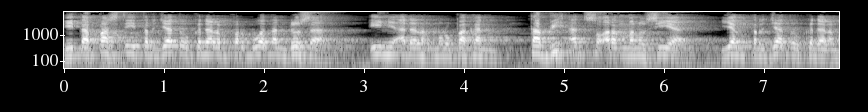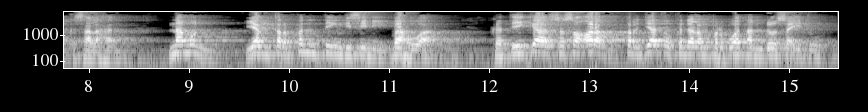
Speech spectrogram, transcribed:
Kita pasti terjatuh ke dalam perbuatan dosa. Ini adalah merupakan tabiat seorang manusia yang terjatuh ke dalam kesalahan. Namun yang terpenting di sini bahwa ketika seseorang terjatuh ke dalam perbuatan dosa itu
